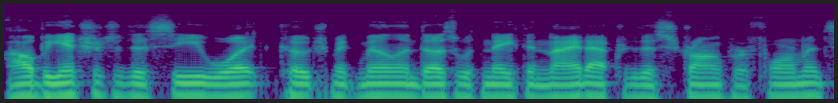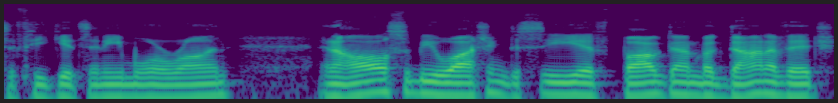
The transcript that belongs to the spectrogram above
I'll be interested to see what Coach McMillan does with Nathan Knight after this strong performance, if he gets any more run. And I'll also be watching to see if Bogdan Bogdanovic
